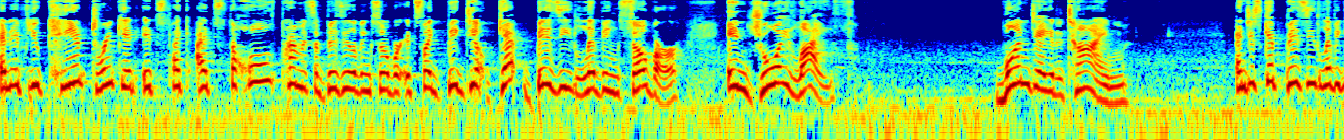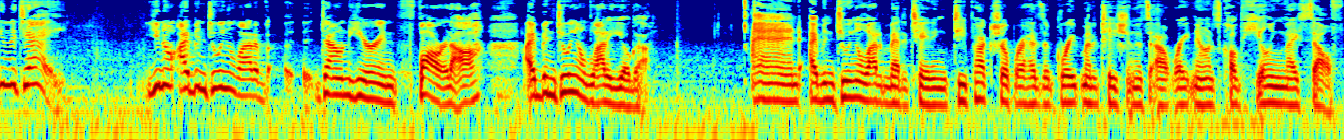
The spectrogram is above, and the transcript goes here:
and if you can't drink it, it's like, it's the whole premise of busy living sober. It's like, big deal. Get busy living sober, enjoy life one day at a time, and just get busy living in the day. You know, I've been doing a lot of, uh, down here in Florida, I've been doing a lot of yoga and I've been doing a lot of meditating. Deepak Chopra has a great meditation that's out right now. It's called Healing Thyself.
